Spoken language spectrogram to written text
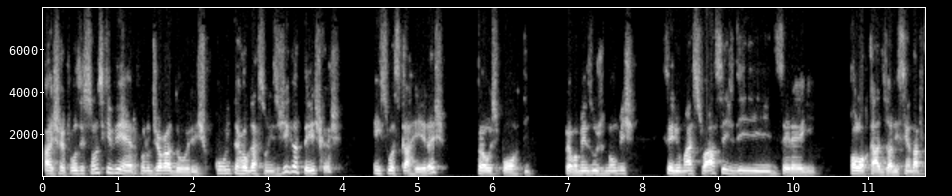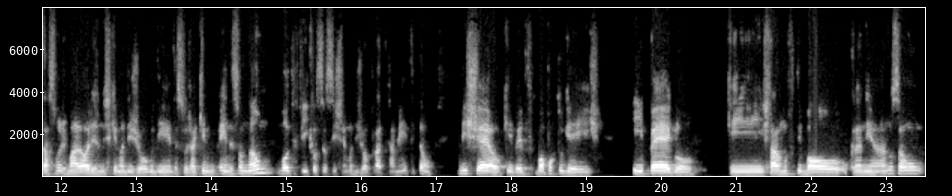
As reposições que vieram foram de jogadores com interrogações gigantescas em suas carreiras para o esporte, pelo menos os nomes seriam mais fáceis de, de serem colocados ali sem adaptações maiores no esquema de jogo de Anderson, já que Anderson não modifica o seu sistema de jogo praticamente. Então, Michel, que veio do futebol português, e Peglo, que estavam no futebol ucraniano, são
